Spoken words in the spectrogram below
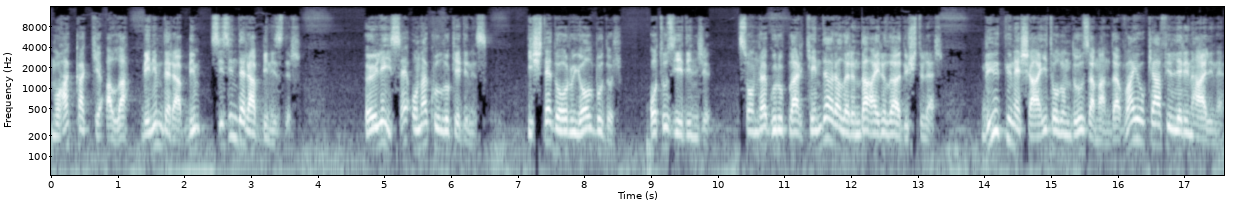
muhakkak ki Allah, benim de Rabbim, sizin de Rabbinizdir. Öyleyse ona kulluk ediniz. İşte doğru yol budur. 37. Sonra gruplar kendi aralarında ayrılığa düştüler. Büyük güne şahit olunduğu zaman da vay o kafirlerin haline.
